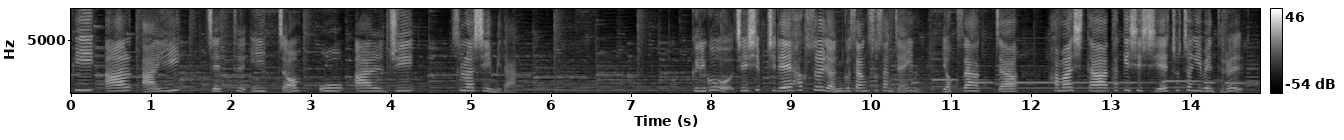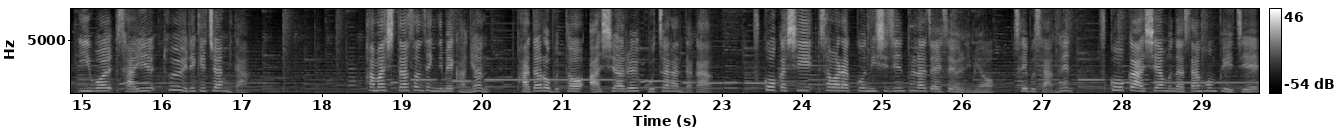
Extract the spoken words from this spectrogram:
prize.org slash입니다. 그리고 제17회 학술연구상 수상자인 역사학자 하마시타 타키시 씨의 초청 이벤트를 2월 4일 토요일에 개최합니다. 하마시타 선생님의 강연 바다로부터 아시아를 고찰한다가 후쿠오카시 사와라쿠 니시진 플라자에서 열리며 세부 사항은 후쿠오카 아시아 문화상 홈페이지에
